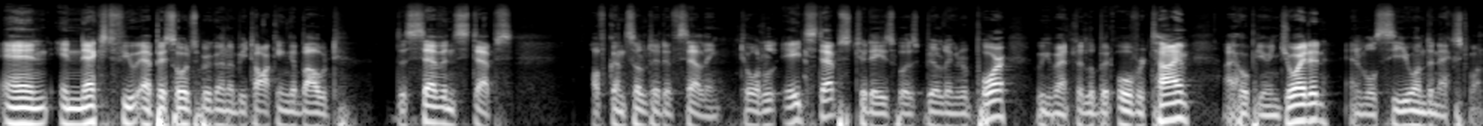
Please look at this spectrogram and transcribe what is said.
And in next few episodes we're going to be talking about the seven steps of consultative selling. Total eight steps. Today's was building rapport. We went a little bit over time. I hope you enjoyed it, and we'll see you on the next one.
